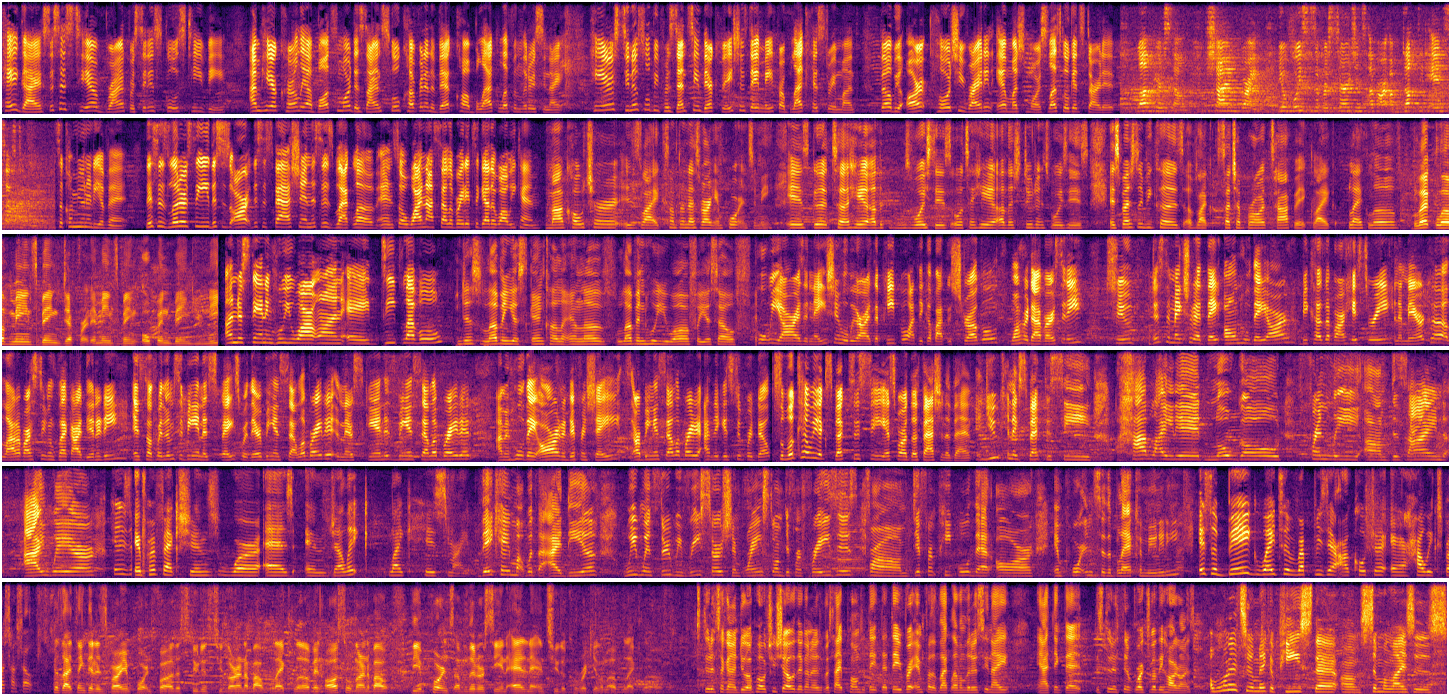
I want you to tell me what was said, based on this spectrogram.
Hey guys, this is Tia Bryan for City Schools TV. I'm here currently at Baltimore Design School covering an event called Black Love and Literacy Night. Here, students will be presenting their creations they made for Black History Month. There'll be art, poetry, writing, and much more. So let's go get started. Love yourself. Shine bright. Your voice is a resurgence of our abducted ancestors. It's a community event. This is literacy, this is art, this is fashion, this is black love. And so why not celebrate it together while we can? My culture is like something that's very important to me. It's good to hear other people's voices or to hear other students' voices, especially because of like such a broad topic like black love. Black love means being different. It means being open, being unique. Understanding who you are on a deep level. Just loving your skin color and love loving who you are for yourself. Who we are as a nation, who we are as a people. I think about the struggle, want for diversity, two, just to make sure that they own who they are because of our history in America. A lot of our students lack identity, and so for them to be in a space where they're being celebrated and their skin is being celebrated, I mean, who they are in the different shades are being celebrated, I think it's super dope. So what can we expect to see as far as the fashion event? You can expect to see highlighted, logoed, friendly, um, designed eyewear. His imperfections were as angelic like his smile. They came up with the idea. We went through, we researched and brainstormed different phrases from different people that are important to the black community. It's a big way to represent our culture and how we express ourselves. Because I think that it's very important for the students to learn about black love and also learn about the importance of literacy and adding it into the curriculum of black love. Students are going to do a poetry show. They're going to recite poems that, they, that they've written for the Black Love and Literacy Night. And I think that the students have worked really hard on it. I wanted to make a piece that um, symbolizes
